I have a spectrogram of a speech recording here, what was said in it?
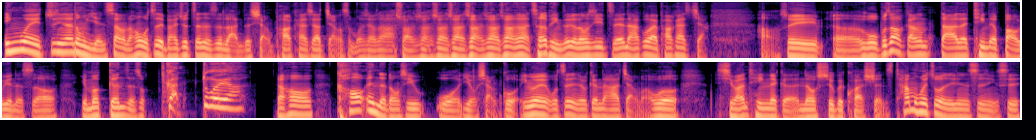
因为最近在弄炎上，然后我这礼拜就真的是懒得想 podcast 要讲什么，想说啊，算了算了算了算了算了算了算了，车评这个东西直接拿过来 podcast 讲。好，所以呃，我不知道刚刚大家在听的抱怨的时候有没有跟着说干对啊。然后 call in 的东西我有想过，因为我之前就跟大家讲嘛，我喜欢听那个 No Stupid Questions，他们会做的一件事情是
